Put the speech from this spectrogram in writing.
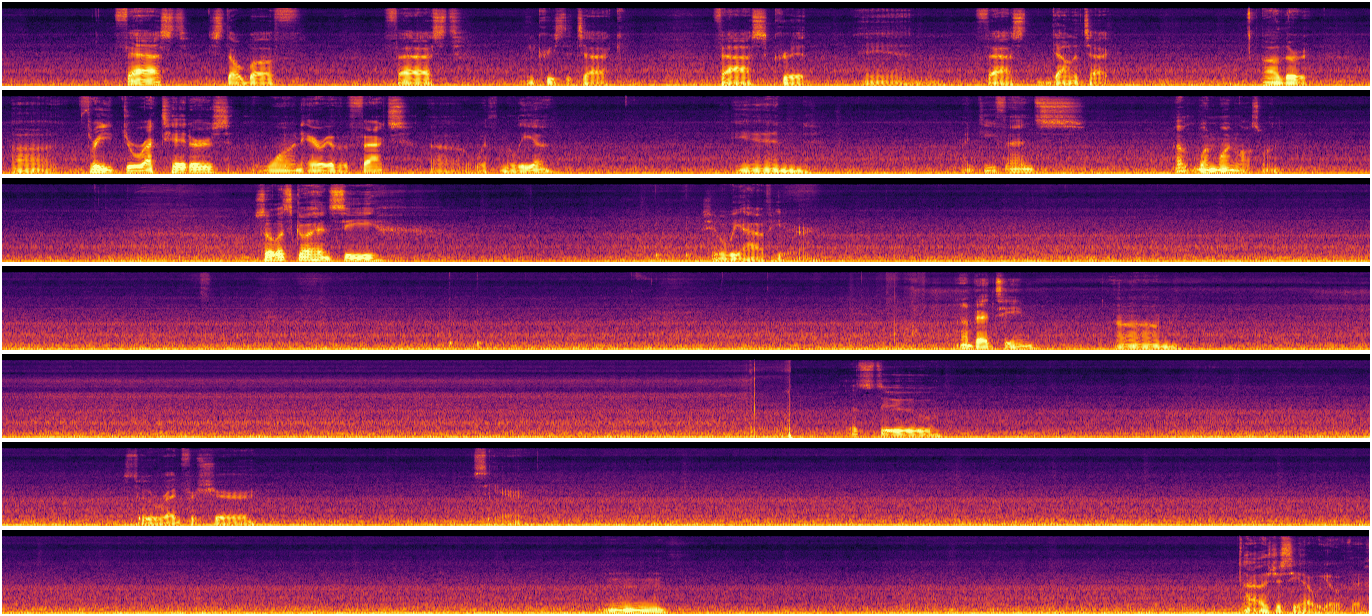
fast, dispel buff, fast, increased attack, fast crit, and fast down attack. Uh, there uh, three direct hitters, one area of effect uh, with Malia, and my defense. Oh, one one lost one. So let's go ahead and see see what we have here. Not a bad team. Um, let's do. Let's do a red for sure. Let's see here. Let's just see how we go with this.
